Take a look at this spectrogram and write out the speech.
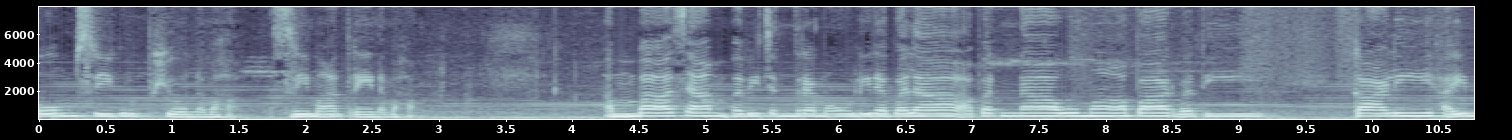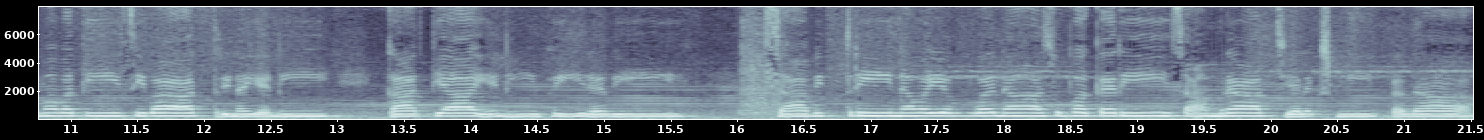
ఓం శ్రీ గురుభ్యో నమ. శ్రీమాత్రే నమ. అంబాశాంభవి చంద్రమౌళిరబలా అపర్ణా ఉమా పార్వతీ. కాళీ హైమవతి శివా త్రినయని కాత్యాయని భైరవీ. సావిత్రీ నవయౌవనా శుభకరీ సామ్రాజ్యలక్ష్మీ ప్రదా.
